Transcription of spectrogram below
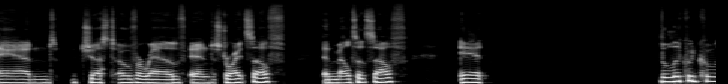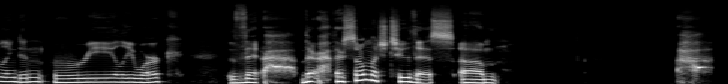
and just over rev and destroy itself and melt itself. It the liquid cooling didn't really work. There, there there's so much to this. Um,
